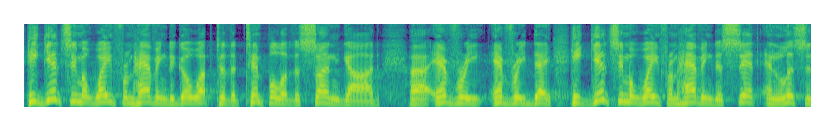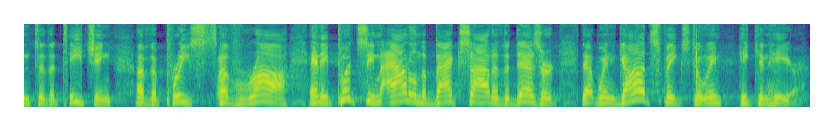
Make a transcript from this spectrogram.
He gets him away from having to go up to the temple of the sun god uh, every, every day. He gets him away from having to sit and listen to the teaching of the priests of Ra. And he puts him out on the backside of the desert that when God speaks to him, he can hear.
